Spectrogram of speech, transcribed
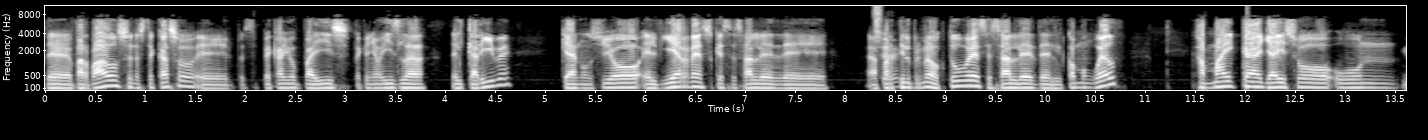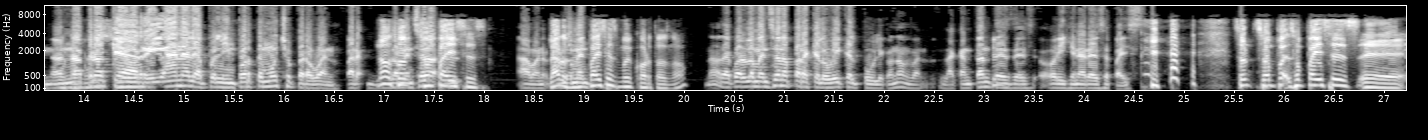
de Barbados, en este caso, el pues, pequeño país, pequeña isla del Caribe, que anunció el viernes que se sale de, a partir del 1 de octubre, se sale del Commonwealth. Jamaica ya hizo un... No, no creo que a Rihanna le, le, importe mucho, pero bueno. Para, no, son, países... Ah, bueno. Claro, son países muy cortos, ¿no? No, de acuerdo, lo menciona para que lo ubique el público, ¿no? Bueno, la cantante es originaria de ese país. son, son, son, países, eh,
